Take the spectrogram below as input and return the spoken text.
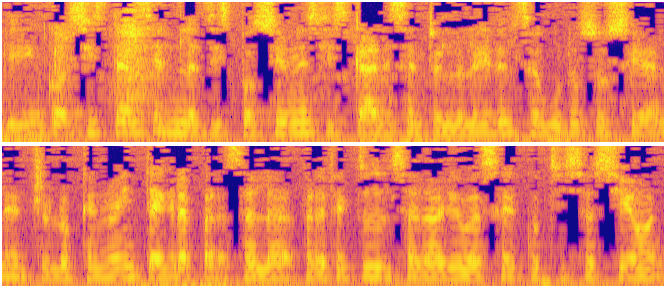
inconsistencia en las disposiciones fiscales entre la ley del Seguro Social, entre lo que no integra para, para efectos del salario base de cotización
